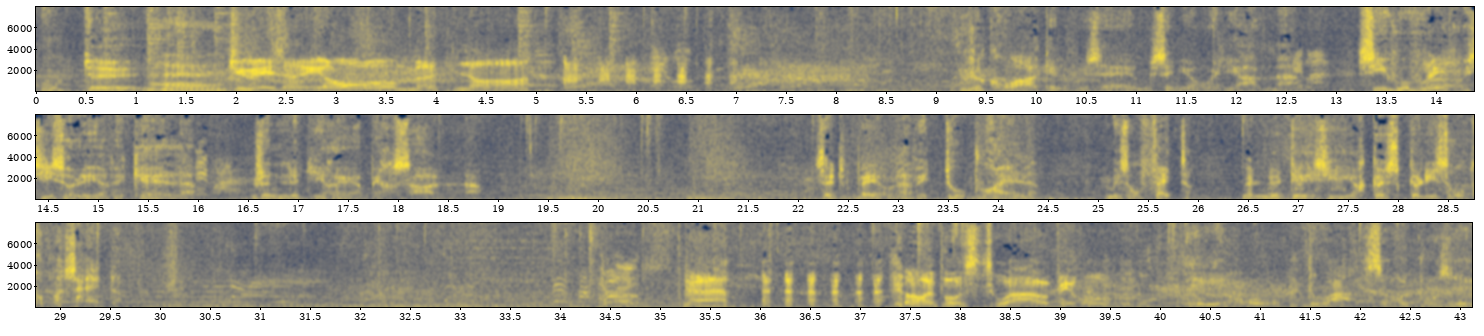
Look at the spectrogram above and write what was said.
Ou deux. Ouais. Tu es un héros maintenant. Je crois qu'elle vous aime, Seigneur William. Si vous voulez vous isoler avec elle, je ne le dirai à personne. Cette perle avait tout pour elle. Mais en fait, Elle ne désire que ce que les autres possèdent. Repose-toi bureau. Les héros doivent se reposer.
